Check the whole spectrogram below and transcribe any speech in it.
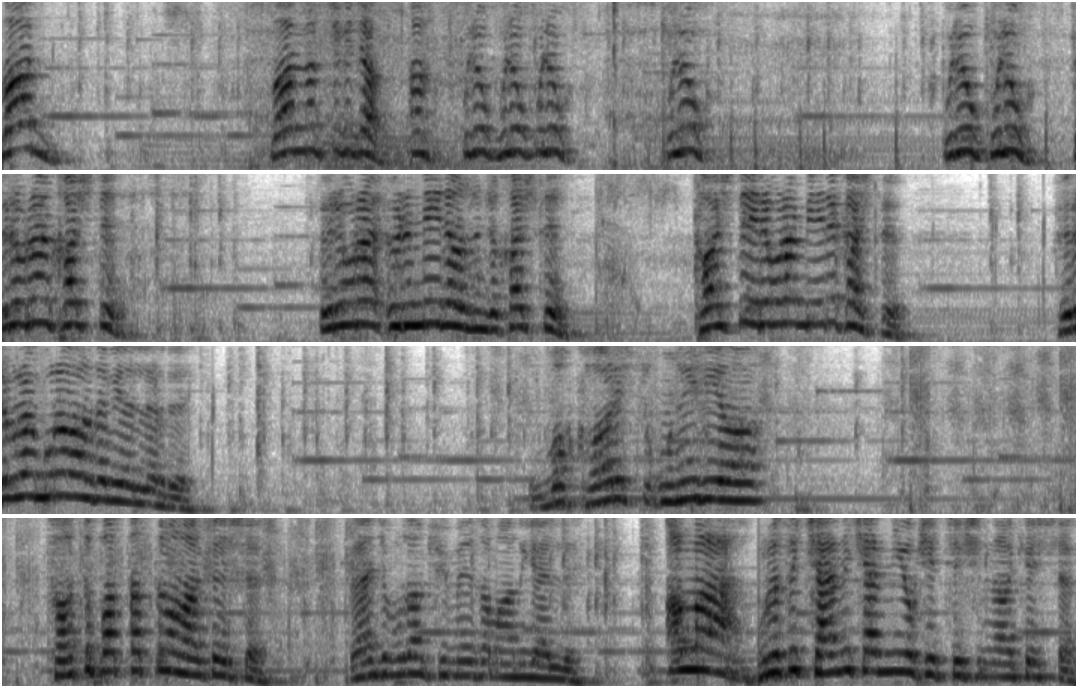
Lan! Lan nasıl çıkacağım? Hah blok blok blok. Blok. Blok blok. Herobrine kaçtı. Herobrine önümdeydi az önce kaçtı. Kaçtı Herobrine bir yere kaçtı. Herobrine buralarda bir yerlerde. Allah kahretsin o neydi ya? Tahtı patlattım ama arkadaşlar. Bence buradan tüymeye zamanı geldi. Allah! Burası kendi kendini yok edecek şimdi arkadaşlar.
